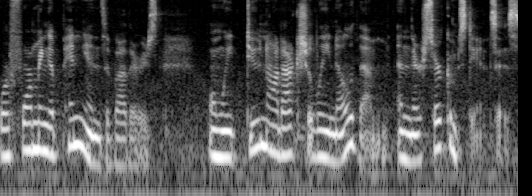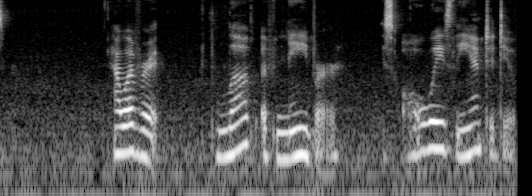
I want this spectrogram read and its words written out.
or forming opinions of others when we do not actually know them and their circumstances. However, love of neighbor is always the antidote,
